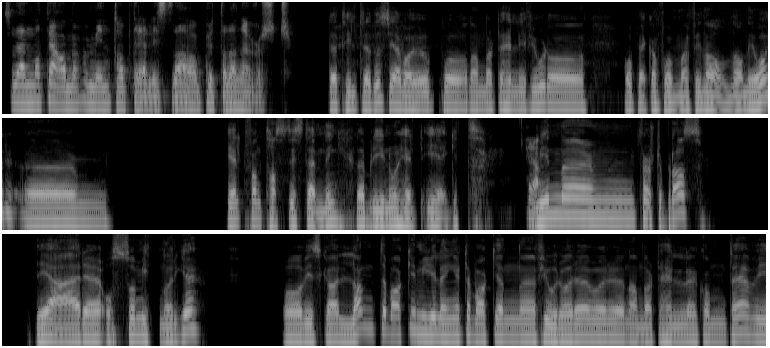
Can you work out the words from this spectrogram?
så den måtte jeg ha med på min topp tre-liste da, og putta den øverst. Det tiltredes. Jeg var jo på Namdartehell i fjor, og håper jeg kan få med meg finalen i år. Uh, helt fantastisk stemning. Det blir noe helt eget. Ja. Min uh, førsteplass, det er uh, også Midt-Norge. Og vi skal langt tilbake, mye lenger tilbake enn eh, fjoråret hvor Namdal kom til. Vi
